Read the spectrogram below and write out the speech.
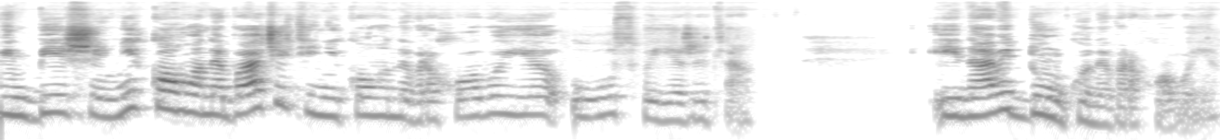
Він більше нікого не бачить і нікого не враховує у своє життя. І навіть думку не враховує.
